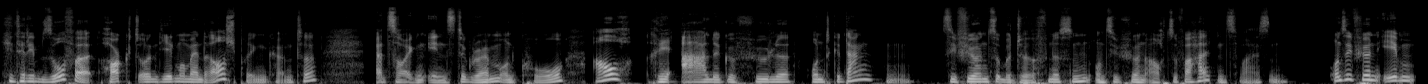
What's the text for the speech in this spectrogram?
hinter dem Sofa hockt und jeden Moment rausspringen könnte, erzeugen Instagram und Co auch reale Gefühle und Gedanken. Sie führen zu Bedürfnissen und sie führen auch zu Verhaltensweisen. Und sie führen eben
